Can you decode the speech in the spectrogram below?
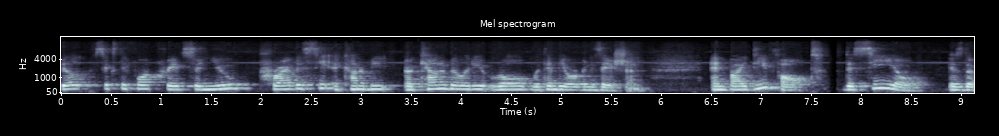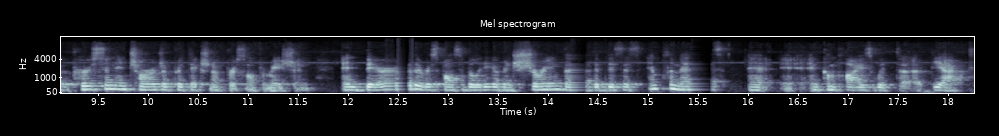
Bill 64 creates a new privacy accountability, accountability role within the organization. And by default, the CEO is the person in charge of protection of personal information and bear the responsibility of ensuring that the business implements and, and complies with the, act.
